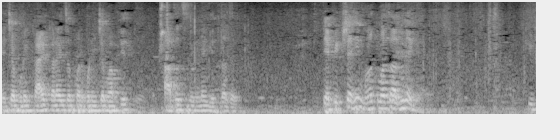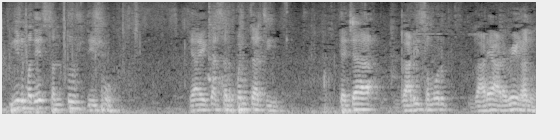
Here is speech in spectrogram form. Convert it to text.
याच्यापुढे काय करायचं परभणीच्या बाबतीत आजच निर्णय घेतला जाईल. त्यापेक्षाही महत्वाचं अजून एक आहे की बीडमध्ये संतोष देशमुख या एका सरपंचाची त्याच्या गाडीसमोर गाड्या आडवे घालून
